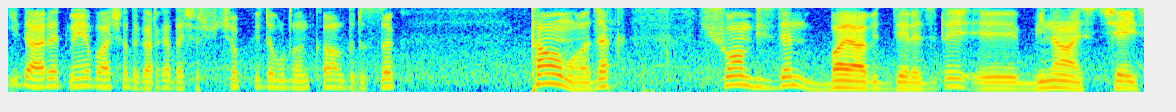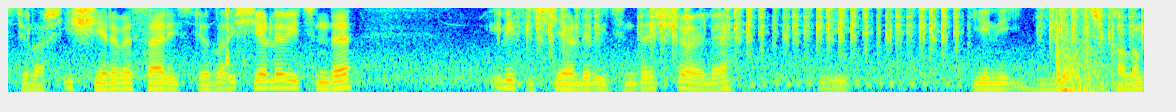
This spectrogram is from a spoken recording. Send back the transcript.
idare etmeye başladık arkadaşlar. Şu çöpü de buradan kaldırırsak tamam olacak. Şu an bizden bayağı bir derecede e, bina şey istiyorlar. iş yeri vesaire istiyorlar. İş yerleri içinde elit iş yerleri içinde şöyle yeni yol çıkalım.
